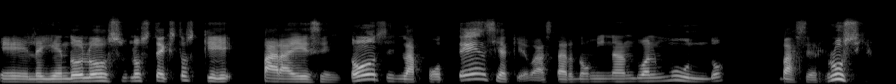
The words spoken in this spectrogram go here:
eh, leyendo los, los textos, que para ese entonces la potencia que va a estar dominando al mundo va a ser Rusia.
